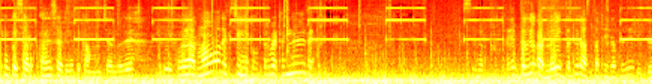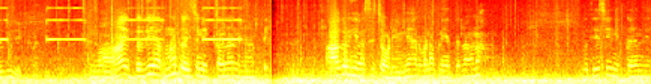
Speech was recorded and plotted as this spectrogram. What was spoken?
ਕਿਉਂਕਿ ਸੜਕਾਂ 'ਤੇ ਸਾਡੀਆਂ ਤੇ ਕੰਮ ਚੱਲ ਰਿਹਾ। ਦੇਖੋ ਹਰਮਨ, ਉਹ ਦੇਖ, ਚਿੰਨੀ ਕਬੂਤਰ ਬੈਠੇ ਨੇ ਦੇਖ ਇੱਧਰ ਦੀ ਕੱਢ ਲਓ ਇੱਧਰ ਦੀ ਰਸਤਾ ਠੀਕ ਹੈ ਤੇ ਇੱਧਰ ਵੀ ਦੇਖਣਾ ਨਾ ਇੱਧਰ ਦੀ ਹਰਮਨ ਗਲੀ ਚ ਨਿਕਲਣਾ ਨਹੀਂ ਆਂਟੀ। ਆ ਗਲੀਆਂ ਵੈਸੇ ਚੌੜੀ ਵੀ ਨੇ ਹਰਮਨ ਆਪਣੀ ਇੱਧਰ ਨਾਲ ਹਨਾ। ਵਧੀਆ ਚੀਜ਼ ਨਿਕਲ ਜਾਂਦੀ ਹੈ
